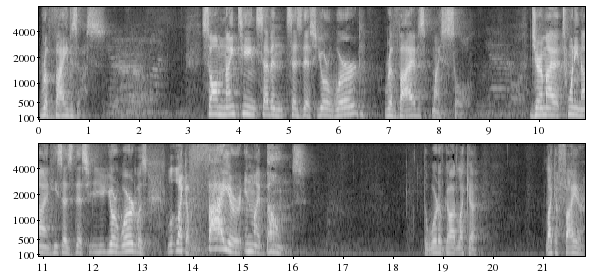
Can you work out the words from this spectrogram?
revives us. Psalm 19, 7 says this Your word revives my soul. Jeremiah 29, he says this Your word was like a fire in my bones. The word of God like a like a fire.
